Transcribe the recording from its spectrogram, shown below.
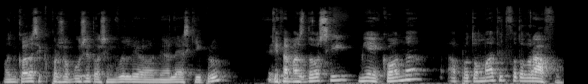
Ο Νικόλας εκπροσωπούσε το Συμβούλιο Νεολαίας Κύπρου και θα μας δώσει μια εικόνα από το μάτι του φωτογράφου.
